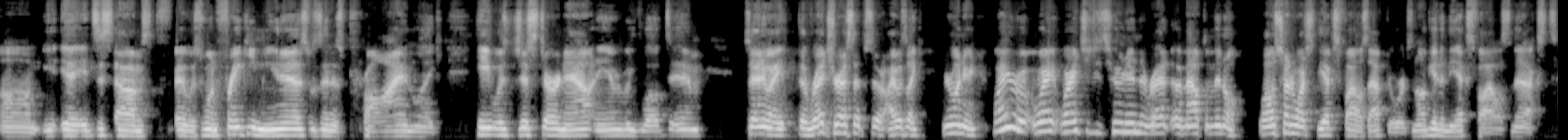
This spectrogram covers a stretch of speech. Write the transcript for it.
Um, it, it, just um, it was when Frankie Muniz was in his prime, like he was just starting out, and everybody loved him. So anyway, the red dress episode, I was like, you're wondering why why why did you tune in the red uh, Malcolm Middle? Well, I was trying to watch the X Files afterwards, and I'll get in the X Files next,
